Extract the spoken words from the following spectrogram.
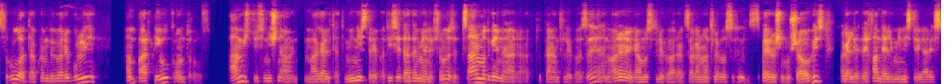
სრულად დაქვემდებარებული ამ პარტიულ კონტროლს. ამისთვის ნიშნავენ მაგალითად ministrებად ისეთ ადამიანებს, რომელსაც წარმოქმნა არ აქვს განათლებაზე, ანუ არანაირი გამოცდილება არ აქვს საგანმანათლებლო სფეროში მუშაობის, მაგალითად ეხანდელი ministri არის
